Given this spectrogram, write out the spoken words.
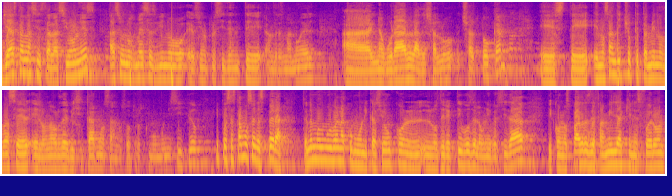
Ya están las instalaciones. Hace unos meses vino el señor presidente Andrés Manuel a inaugurar la de Chaltocan. Este, eh, nos han dicho que también nos va a hacer el honor de visitarnos a nosotros como municipio y pues estamos en espera. Tenemos muy buena comunicación con los directivos de la universidad y con los padres de familia quienes fueron,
